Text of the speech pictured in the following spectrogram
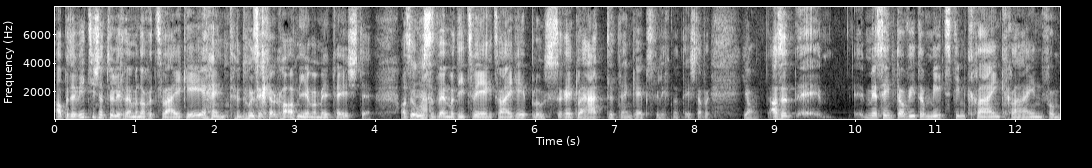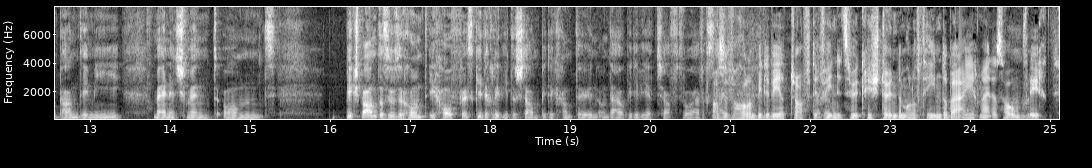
aber der Witz ist natürlich, wenn wir nachher 2G haben, dann muss ich ja gar niemand mehr testen. Also ja. außer wenn wir die 2G Plus Regeln hätten, dann gäbe es vielleicht noch Tests. Aber ja, also äh, wir sind da wieder mit dem Klein-Klein vom Pandemie-Management und bin gespannt, was rauskommt. Ich hoffe, es gibt ein bisschen Widerstand bei den Kantonen und auch bei der Wirtschaft, wo einfach Also vor allem bei der Wirtschaft. Ich also, finde jetzt wirklich, stehen mal auf die Hinterbeine. Ich meine, das Homepflicht, mhm.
